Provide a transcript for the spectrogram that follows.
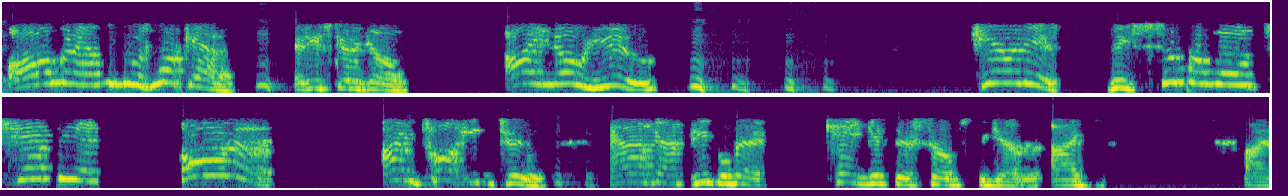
All I'm going to have to do is look at him, and he's going to go, "I know you." Here it is, the Super Bowl champion owner. I'm talking to, and I've got people that can't get themselves together. I, I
